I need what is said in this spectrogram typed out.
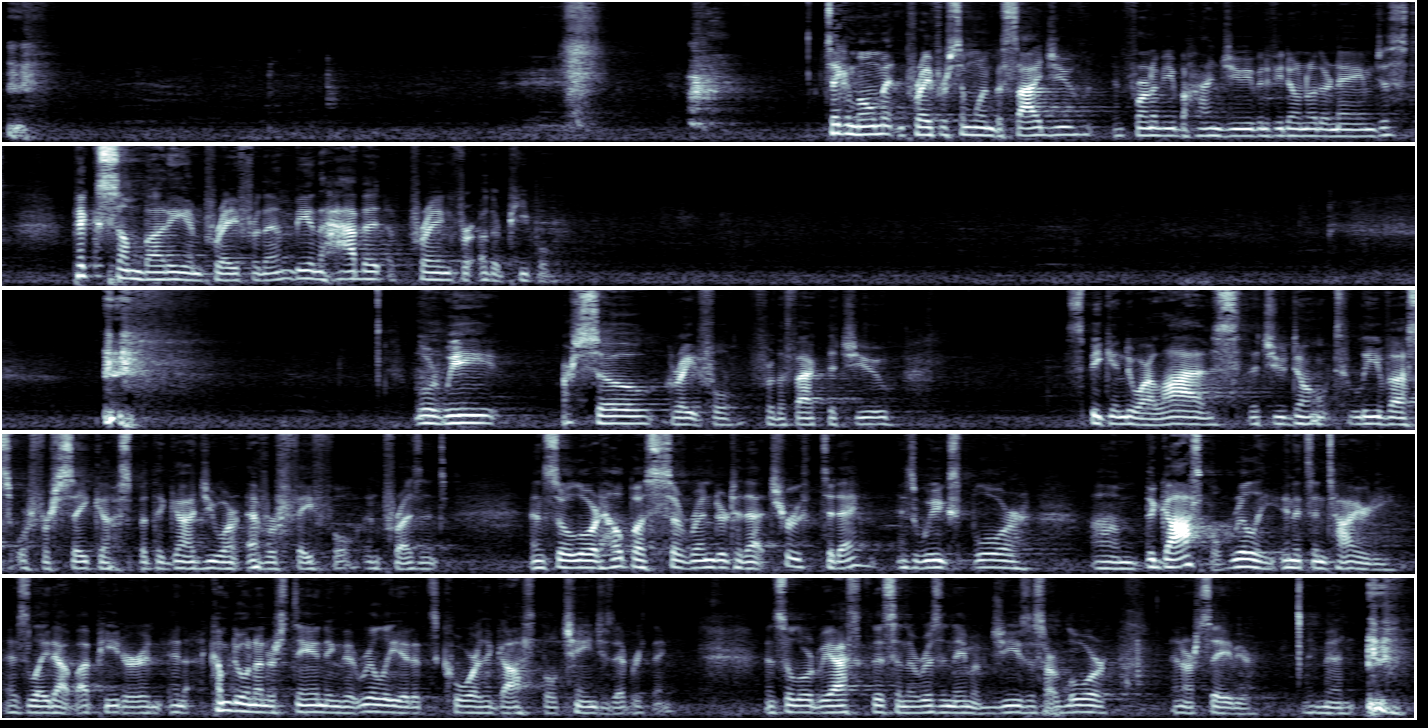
Take a moment and pray for someone beside you, in front of you, behind you, even if you don't know their name. Just pick somebody and pray for them. Be in the habit of praying for other people. Lord, we are so grateful for the fact that you speak into our lives, that you don't leave us or forsake us, but that God, you are ever faithful and present. And so, Lord, help us surrender to that truth today as we explore um, the gospel really in its entirety as laid out by Peter and, and come to an understanding that really at its core, the gospel changes everything. And so, Lord, we ask this in the risen name of Jesus, our Lord and our Savior. Amen.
